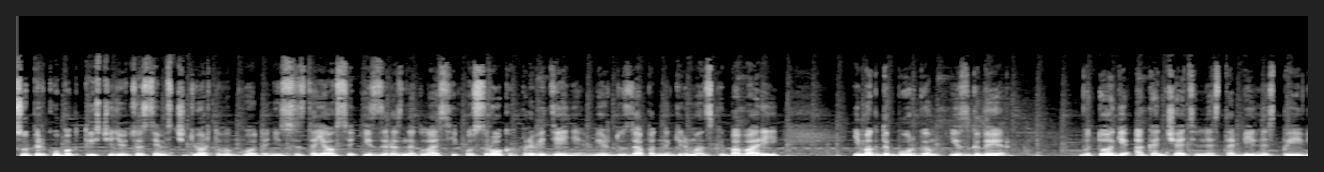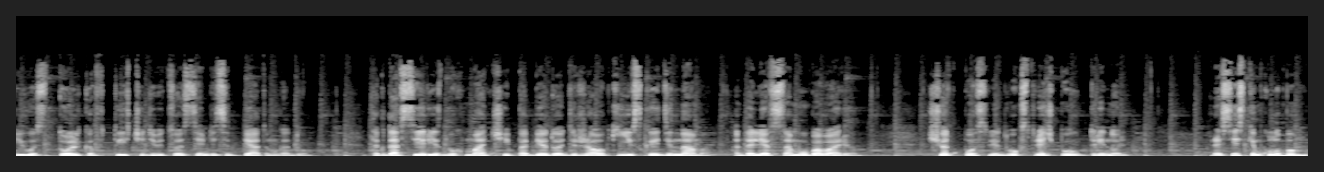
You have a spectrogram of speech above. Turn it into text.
Суперкубок 1974 года не состоялся из-за разногласий о сроках проведения между западно-германской Баварией и Магдебургом из ГДР. В итоге окончательная стабильность появилась только в 1975 году. Тогда в серии из двух матчей победу одержала киевская «Динамо», одолев саму Баварию. Счет после двух встреч был 3-0. Российским клубом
